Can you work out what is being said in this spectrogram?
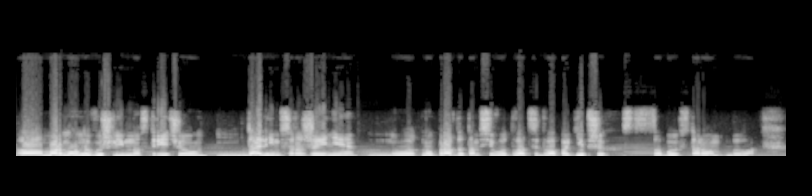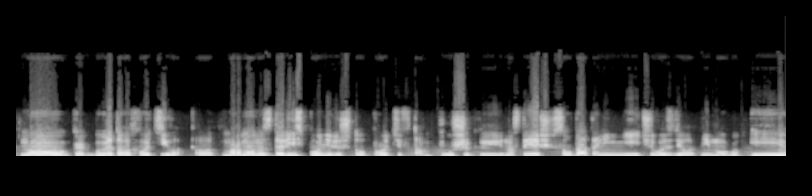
А, мормоны вышли им навстречу, дали им сражение, вот, ну, правда, там всего 22 погибших с обоих сторон было, но как бы этого хватило. Вот. Мормоны сдались, поняли, что против там пушек и настоящих солдат они ничего сделать не могут. И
